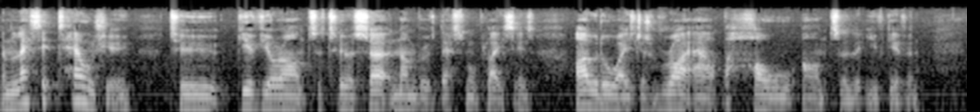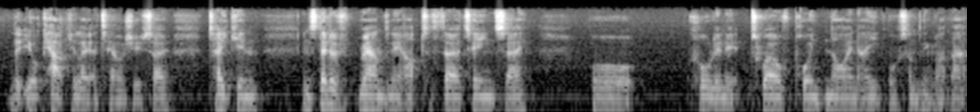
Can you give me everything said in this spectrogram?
unless it tells you to give your answer to a certain number of decimal places, I would always just write out the whole answer that you've given, that your calculator tells you. So taking, instead of rounding it up to 13 say, or calling it 12.98 or something like that,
